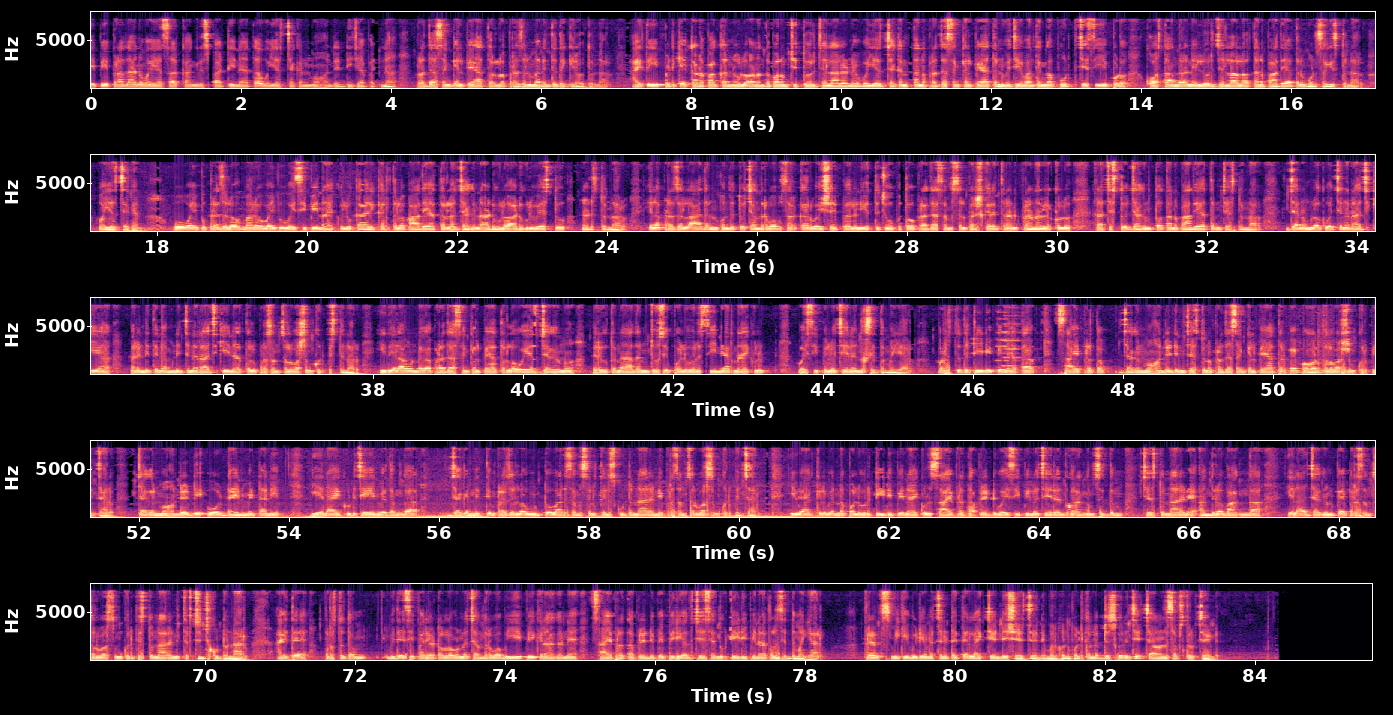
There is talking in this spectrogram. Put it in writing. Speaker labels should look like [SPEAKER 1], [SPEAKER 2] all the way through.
[SPEAKER 1] AP ప్రధాన YSR Congress party నేత YS Jaganmohan Reddy చేపట్టిన ప్రజా సంకల్ప యాత్రలో ప్రజలు మరింత దగ్గరవుతున్నారు. అయితే ఇప్పటికే కడప కర్నూలు అనంతపురం చిత్తూరు జిల్లాలోని వైఎస్ జగన్ తన ప్రజా సంకల్ప యాత్రను విజయవంతంగా పూర్తి చేసి ఇప్పుడు కోస్తాంధ్ర నెల్లూరు జిల్లాలో తన పాదయాత్రను కొనసాగిస్తున్నారు వైఎస్ జగన్. ఓవైపు ప్రజలు మరోవైపు వైసీపీ నాయకులు కార్యకర్తలు పాదయాత్రలో జగన్ అడుగులో అడుగులు వేస్తూ నడుస్తున్నారు. ఇలా ప్రజల్లో ఆదరణ పొందుతూ చంద్రబాబు సర్కార్ వైశల్పాలను ఎత్తుచూపుతో ప్రజా సమస్యలు పరిష్కరించడానికి ప్రణాళికలు రచిస్తూ జగన్తో తన పాదయాత్ర చేస్తున్నారు. జనంలోకి వచ్చిన రాజకీయ పరిణితిని గమనించిన రాజకీయ నేతలు ప్రశంసల వర్షం కురిపిస్తున్నారు. ఇది ఇలా ఉండగా ప్రజా సంకల్ప యాత్రలో వైఎస్ జగన్ పెరుగుతున్న ఆదరణ చూసి పలువురు సీనియర్ నాయకులు వైసీపీలో చేరేందుకు సిద్ధమయ్యారు. ప్రస్తుత టీడీపీ నేత సాయి ప్రతాప్ జగన్మోహన్ రెడ్డిని చేస్తున్న ప్రజా సంకల్ప యాత్రపై పొగడతల వర్షం కురిపించారు. జగన్మోహన్ రెడ్డి ఓ డైనమిట్ అని ఏ నాయకుడు చేయని విధంగా జగన్ నిత్యం ప్రజల్లో ఉంటూ వారి సమస్యలు తెలుసుకుంటున్నారని ప్రశంసల వర్షం కురిపించారు. ఈ వ్యాఖ్యలు విన్న పలువురు టీడీపీ నాయకులు సాయి ప్రతాప్ రెడ్డి వైసీపీలో చేరేందుకు రంగం సిద్ధం చేస్తున్నారని అందులో భాగంగా ఇలా జగన్పై ప్రశంసల వర్షం కురిపిస్తున్నారని చర్చించుకుంటున్నారు. అయితే ప్రస్తుతం విదేశీ పర్యటనలో ఉన్న చంద్రబాబు ఏపీకి రాగానే సాయి ప్రతాప్ రెడ్డిపై ఫిర్యాదు చేసేందుకు టీడీపీ నేతలు సిద్ధమయ్యారు. ఫ్రెండ్స్ మీకు ఈ వీడియో నచ్చినట్టయితే లైక్ చేయండి షేర్ చేయండి. మరికొన్ని పొలిటికల్ అప్డేట్స్ గురించి ఛానల్ని సబ్స్క్రైబ్ చేయండి.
